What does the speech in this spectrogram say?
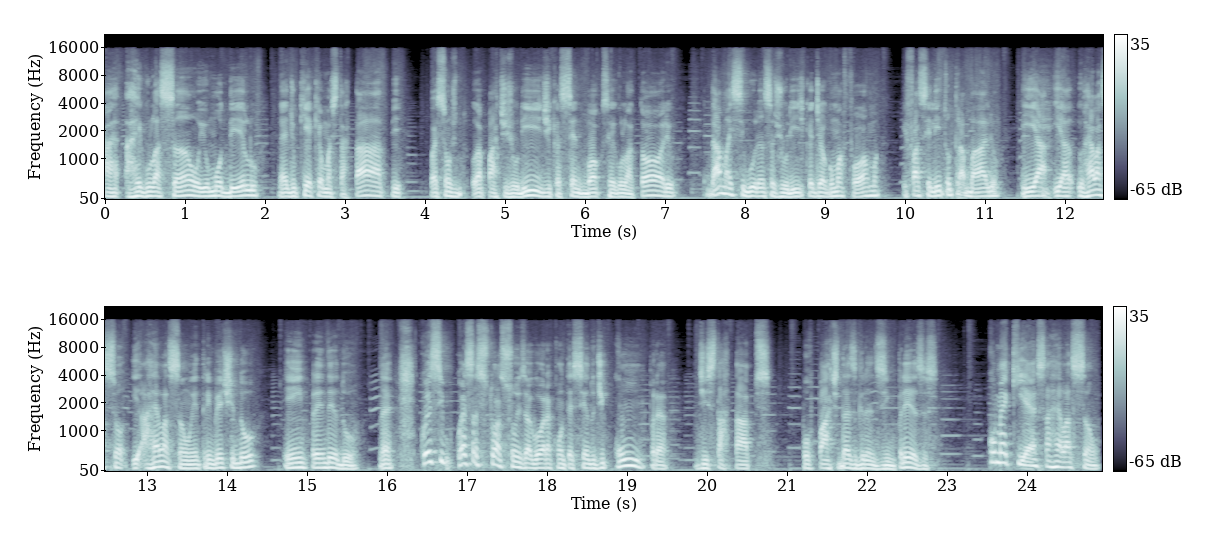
a, a regulação e o modelo né, de o que é que é uma startup, quais são a parte jurídica, sandbox regulatório, dá mais segurança jurídica de alguma forma e facilita o trabalho e a, e a, relação, e a relação entre investidor e empreendedor. Né? Com, esse, com essas situações agora acontecendo de compra de startups por parte das grandes empresas, como é que é essa relação?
